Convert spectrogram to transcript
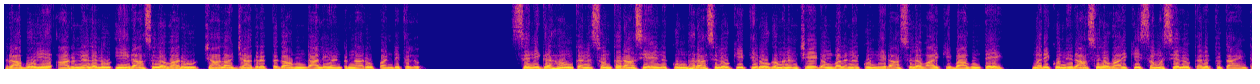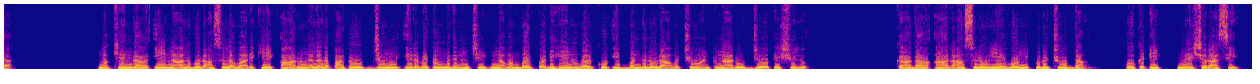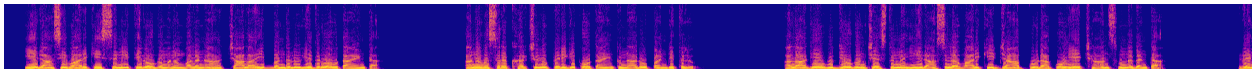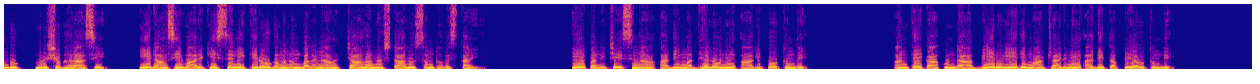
రాబోయే ఆరు నెలలు ఈ రాసుల వారు చాలా జాగ్రత్తగా ఉండాలి అంటున్నారు పండితులు. శని గ్రహం తన సొంత రాశి అయిన కుంభరాశిలోకి తిరోగమనం చేయడం వలన కొన్ని రాసుల వారికి బాగుంటే మరికొన్ని రాసుల వారికి సమస్యలు తలెత్తుతాయంట. ముఖ్యంగా ఈ నాలుగు రాసుల వారికి ఆరు నెలల పాటు జూన్ ఇరవై తొమ్మిది నుంచి నవంబర్ పదిహేను వరకు ఇబ్బందులు రావచ్చు అంటున్నారు జ్యోతిష్యులు. కాగా ఆ రాసులు ఏవో ఇప్పుడు చూద్దాం. ఒకటి మేషరాశి. ఈ రాశి వారికి శని తిరోగమనం వలన చాలా ఇబ్బందులు ఎదురు అవుతాయంట అనవసర ఖర్చులు పెరిగిపోతాయంటున్నారు పండితులు. అలాగే ఉద్యోగం చేస్తున్న ఈ రాశుల వారికి జాబ్ కూడా పోయే ఛాన్స్ ఉన్నదంట. రెండు వృషభ రాశి. ఈ రాశి వారికి శని తిరోగమనం వలన చాలా నష్టాలు సంభవిస్తాయి. ఏ పని చేసినా అది మధ్యలోనే ఆగిపోతుంది. అంతేకాకుండా వీరు ఏది మాట్లాడినే అది తప్పే అవుతుంది.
